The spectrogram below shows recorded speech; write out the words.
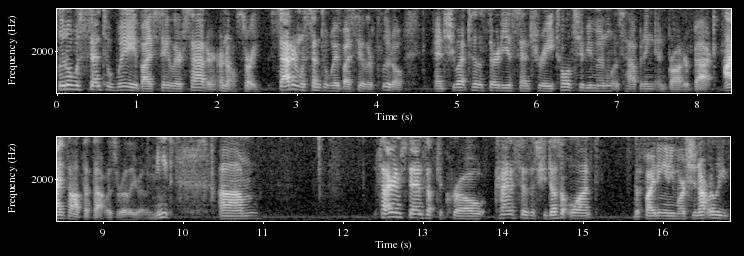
Pluto was sent away by Sailor Saturn, or no, sorry, Saturn was sent away by Sailor Pluto, and she went to the 30th century, told Chibi Moon what was happening, and brought her back. I thought that that was really, really neat. Um, Siren stands up to Crow, kind of says that she doesn't want the fighting anymore. She's not really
